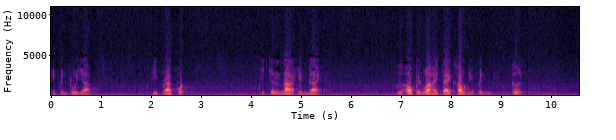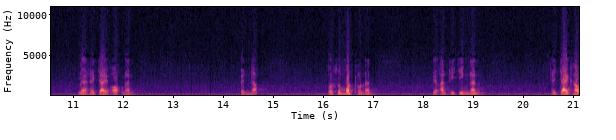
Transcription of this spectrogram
นี่เป็นตัวอย่าง ที่ปรากฏ พิจารณาเห็นได้ คือเอาเป็นว่าให้ใจเข้านี่เป็นเกิด และให้ใจออกนั่น เป็นดับ ก็สมมติเท่านั้น แต่อันที่จริงนั่นให้ใจเข้า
